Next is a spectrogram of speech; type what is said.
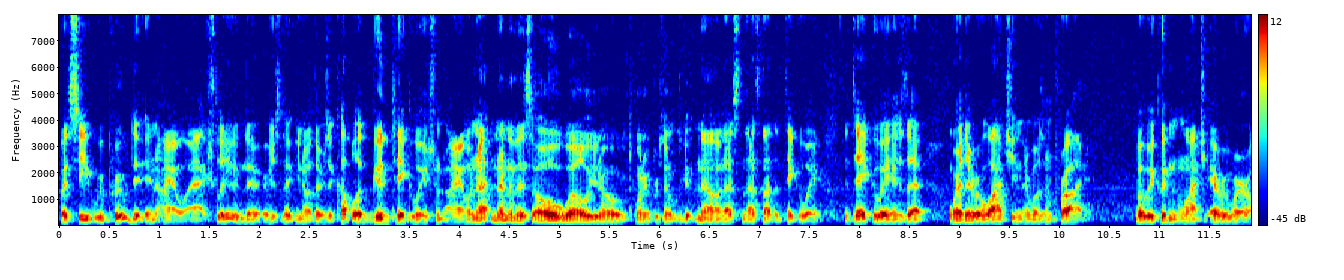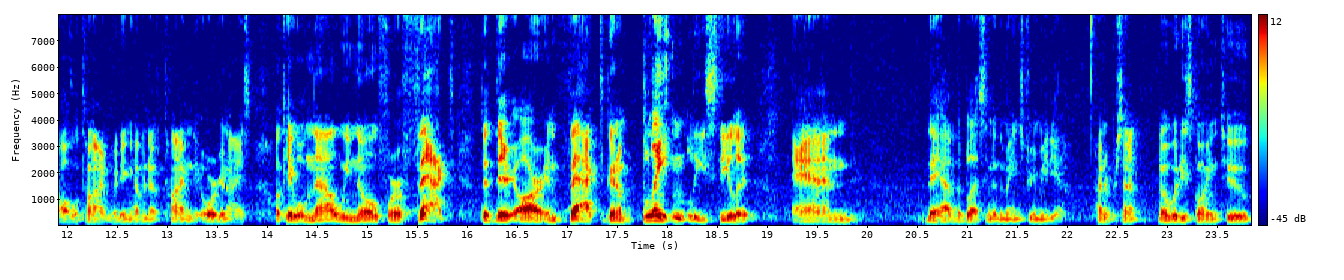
But see, we proved it in Iowa actually, and there's that you know there's a couple of good takeaways from Iowa. Not none of this. Oh well, you know, twenty percent was good. No, that's that's not the takeaway. The takeaway is that where they were watching, there wasn't fraud, but we couldn't watch everywhere all the time. We didn't have enough time to organize. Okay, well now we know for a fact that they are in fact going to blatantly steal it, and they have the blessing of the mainstream media. 100%. Nobody's going to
